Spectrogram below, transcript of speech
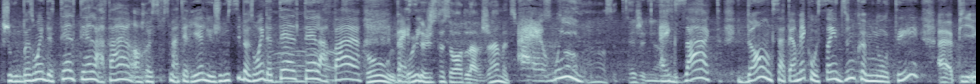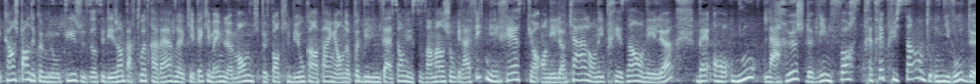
j'ai besoin de telle telle affaire en ressources matérielles et j'ai aussi besoin de telle telle affaire Cool. Ben, oui, c'est- de juste recevoir de l'argent, mais tu peux Ah, faire ça. oui. Ah, c'est très génial. Exact. Donc, ça permet qu'au sein d'une communauté, euh, puis quand je parle de communauté, je veux dire, c'est des gens partout à travers le Québec et même le monde qui peuvent contribuer aux campagnes. On n'a pas de délimitation nécessairement géographique, mais reste qu'on est local, on est présent, on est là. Ben, on, nous, la ruche devient une force très, très puissante au niveau de,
